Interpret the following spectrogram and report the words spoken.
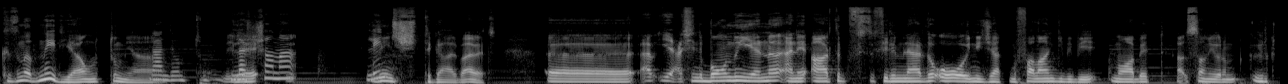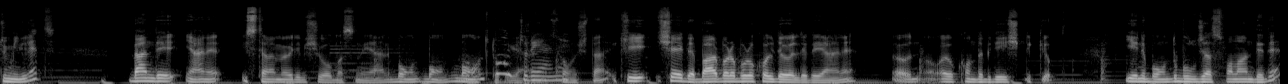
kızın adı neydi ya? Unuttum ya. Ben de unuttum. Le- Lashana Lynch. Lynch'ti galiba evet. Ee, ya şimdi Bond'un yerine hani artık filmlerde o oynayacak mı falan gibi bir muhabbet sanıyorum ürktü millet. Ben de yani istemem öyle bir şey olmasını yani. Bond Bond Bond'dur Bond'dur yani, yani. sonuçta. Ki şeyde Barbara Broccoli de öyle dedi yani. O, o konuda bir değişiklik yok. Yeni Bond'u bulacağız falan dedi.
